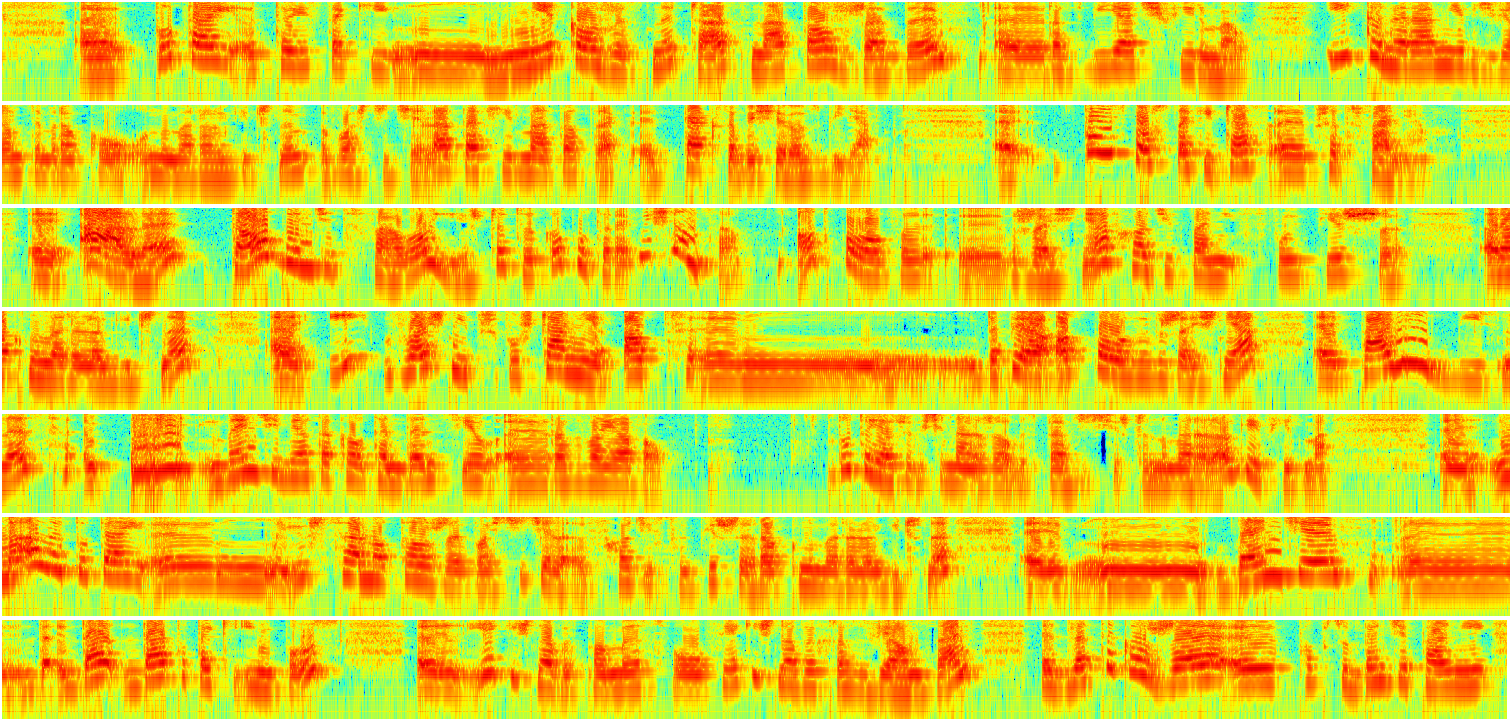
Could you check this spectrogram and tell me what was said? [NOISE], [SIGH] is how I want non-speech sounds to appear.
Tutaj to jest taki mm, niekorzystny czas na to, żeby rozwijać firmę. I generalnie w dziewiątym roku numerologicznym właściciela ta firma to tak, tak sobie się rozwija. E, To jest po prostu taki czas e, przetrwania. E, Ale to będzie trwało jeszcze tylko półtora miesiąca. Od połowy września wchodzi Pani w swój pierwszy rok numerologiczny i właśnie przypuszczalnie od, dopiero od połowy września Pani biznes [CLEARS THROAT] będzie miał taką tendencję rozwojową. Tutaj oczywiście należałoby sprawdzić jeszcze numerologię firma, Y, no ale tutaj y, już samo to, że właściciel wchodzi w swój pierwszy rok numerologiczny, y, mm, będzie, da, da to taki impuls jakichś nowych pomysłów, jakichś nowych rozwiązań, dlatego że po prostu będzie Pani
